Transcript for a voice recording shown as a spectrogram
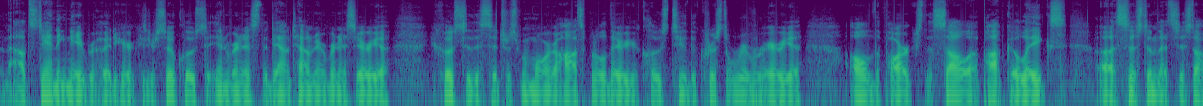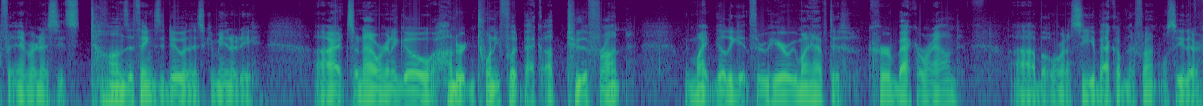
an outstanding neighborhood here because you're so close to Inverness, the downtown Inverness area. You're close to the Citrus Memorial Hospital there. You're close to the Crystal River area all the parks, the Tsala Apopka Lakes uh, system that's just off of Inverness. It's tons of things to do in this community. All right, so now we're going to go 120 foot back up to the front. We might be able to get through here. We might have to curve back around, uh, but we're going to see you back up in the front. We'll see you there.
